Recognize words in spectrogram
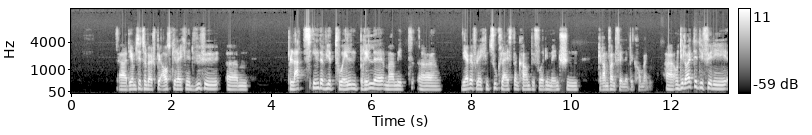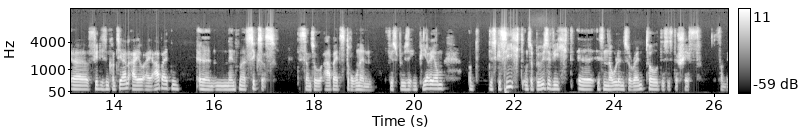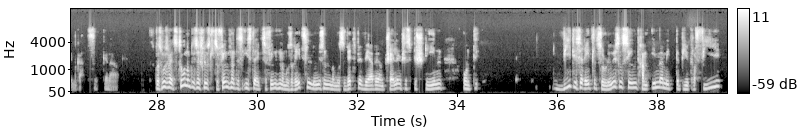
Äh, die haben sich zum Beispiel ausgerechnet, wie viel ähm, Platz in der virtuellen Brille man mit äh, Werbeflächen zugleistern kann, bevor die Menschen Krampfanfälle bekommen. Äh, und die Leute, die für, die, äh, für diesen Konzern IOI arbeiten, äh, nennt man Sixers. Das sind so Arbeitsdrohnen fürs böse Imperium. Und das Gesicht, unser Bösewicht, äh, ist Nolan Sorrento, das ist der Chef von dem Ganzen. Genau. Was muss man jetzt tun, um diese Schlüssel zu finden und das Easter Egg zu finden? Man muss Rätsel lösen, man muss Wettbewerbe und Challenges bestehen und wie diese Rätsel zu lösen sind, haben immer mit der Biografie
